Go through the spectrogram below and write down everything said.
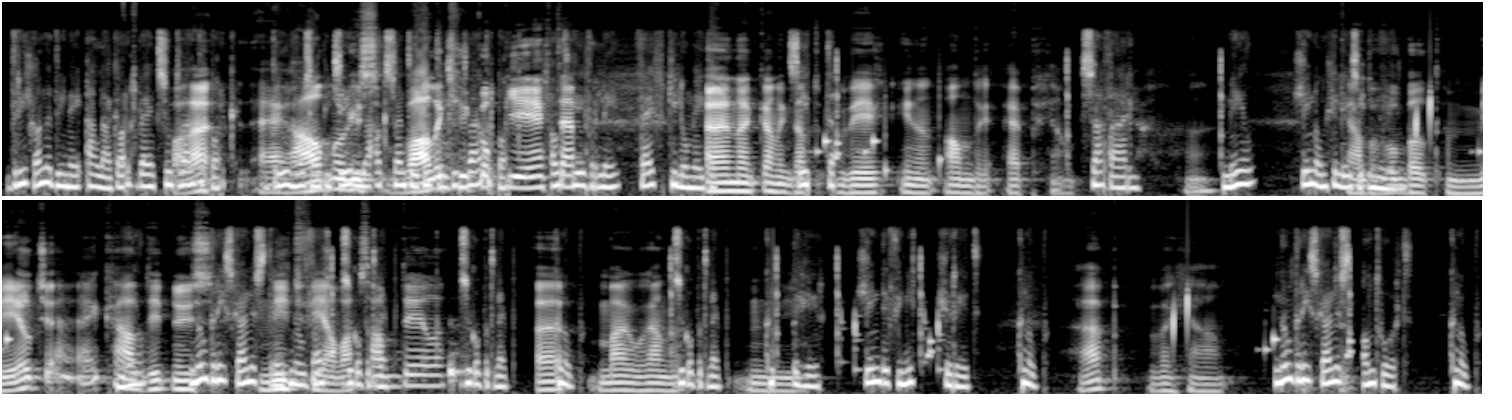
Drie gangen diner à la carte bij het Zoetwaterpark. Hij Grillhouse en haalt nog eens wat ik gekopieerd heb. Heverlee. 5 kilometer. En dan kan ik dat weer in een andere app gaan. Safari. Mail. Geen Ik ongelezen ga e-mail. bijvoorbeeld een mailtje. Ik ga Mail. dit nu 03 schuine streep niet 05, via WhatsApp delen. Zoek op het web. eh, Knop. maar we gaan Zoek op het web. Knop. Beheer. Geen definitie. Gereed. Knop. Hup, we gaan 03 schuine antwoord. Knop.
